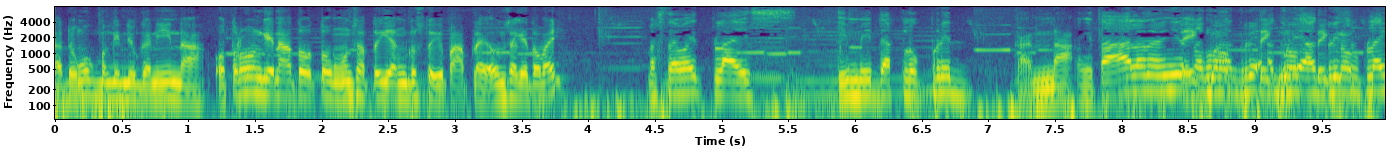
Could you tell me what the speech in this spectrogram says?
nadungog man ginyo ganina. Otrohon gyud nato tong unsa to yang gusto ipa-apply. Unsa gito bay? basta white flies imidacloprid Kana. ang itaala na ninyo Take sa mga agri agri, agri supply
